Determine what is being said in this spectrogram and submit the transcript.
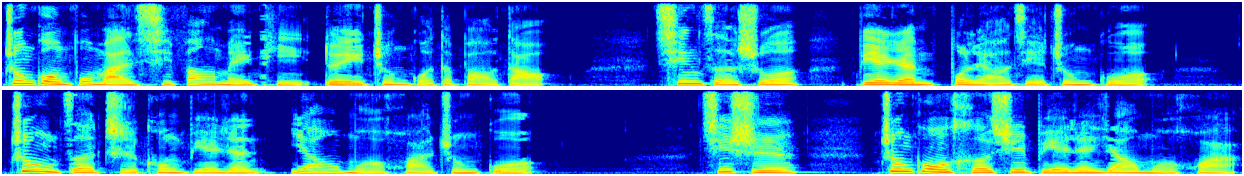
中共不满西方媒体对中国的报道，轻则说别人不了解中国，重则指控别人妖魔化中国。其实，中共何须别人妖魔化？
